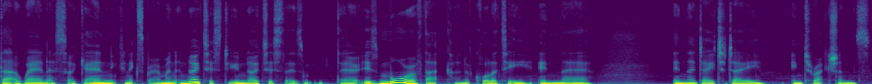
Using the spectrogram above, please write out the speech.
that awareness. So again, you can experiment and notice. Do you notice there's there is more of that kind of quality in their in their day to day interactions?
